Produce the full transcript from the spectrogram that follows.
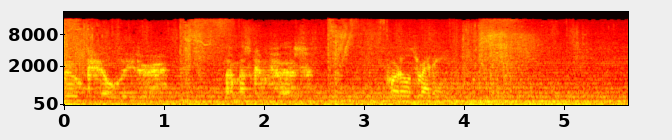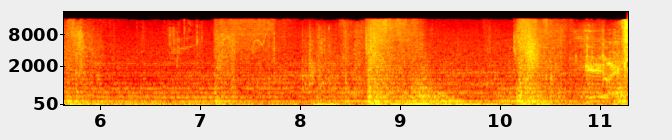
New kill leader. I must confess. Portal's ready. Healing.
